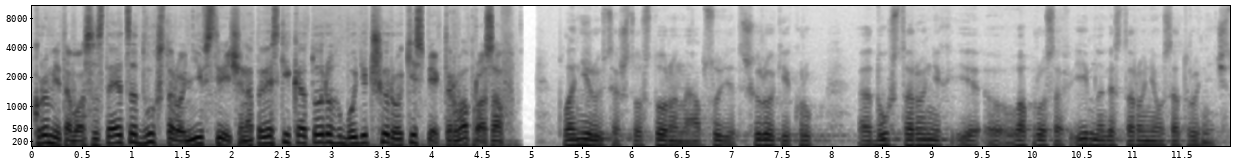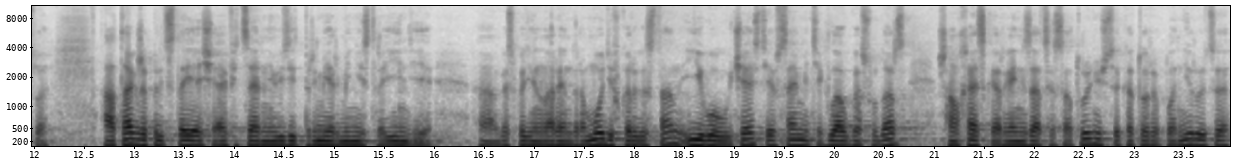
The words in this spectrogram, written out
Кроме того, состоятся двухсторонние встречи, на повестке которых будет широкий спектр вопросов. Планируется, что стороны обсудят широкий круг э, двухсторонних э, вопросов и многостороннего сотрудничества, а также предстоящий официальный визит премьер-министра Индии господина Нарендра Моди в Кыргызстан и его участие в саммите глав государств Шанхайской организации сотрудничества, которая планируется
